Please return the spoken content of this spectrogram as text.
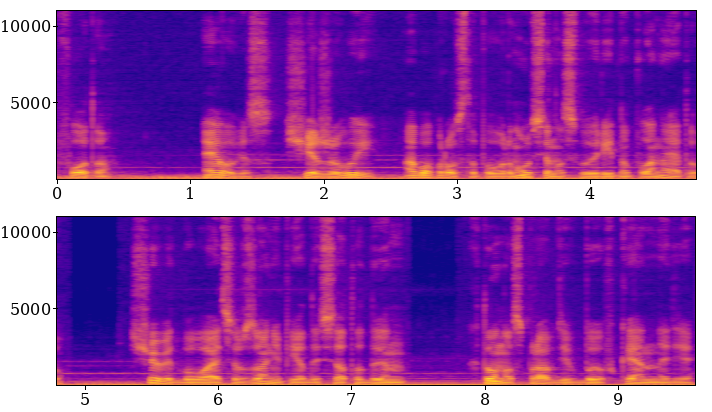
фото. Елвіс ще живий або просто повернувся на свою рідну планету. Що відбувається в зоні 51? Хто насправді вбив Кеннеді?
